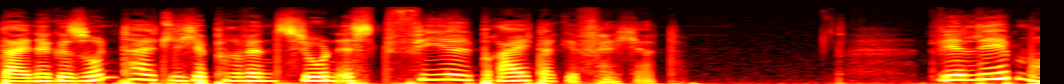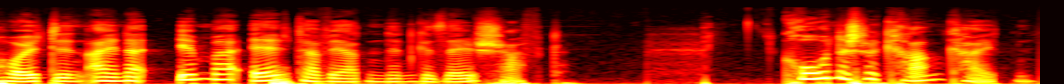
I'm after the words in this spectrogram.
Deine gesundheitliche Prävention ist viel breiter gefächert. Wir leben heute in einer immer älter werdenden Gesellschaft. Chronische Krankheiten,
